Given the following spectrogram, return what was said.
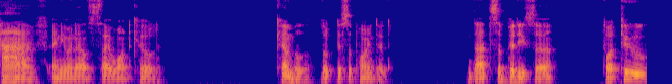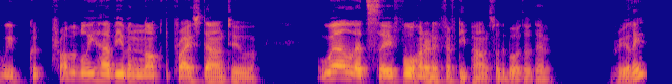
have anyone else I want killed. Kemble looked disappointed. That's a pity, sir. For two, we could probably have even knocked the price down to, well, let's say 450 pounds for the both of them. Really?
